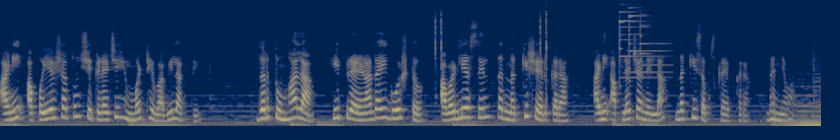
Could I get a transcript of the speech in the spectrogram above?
आणि अपयशातून शिकण्याची हिंमत ठेवावी लागते. जर तुम्हाला ही प्रेरणादायी गोष्ट आवडली असेल तर नक्की शेअर करा आणि आपल्या चॅनेलला नक्की सबस्क्राईब करा. धन्यवाद.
